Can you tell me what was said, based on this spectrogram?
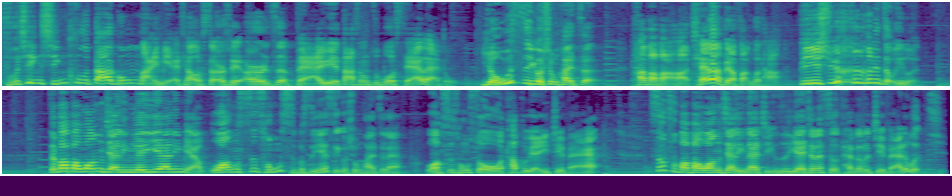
父亲辛苦打工卖面条，十二岁儿子半月打赏主播三万多，又是一个熊孩子，他爸爸哈千万不要放过他，必须狠狠的揍一顿。在爸爸王健林的眼里面，王思聪是不是也是一个熊孩子呢？王思聪说他不愿意接班。首富爸爸王健林呢，近日演讲的时候谈到了接班的问题，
